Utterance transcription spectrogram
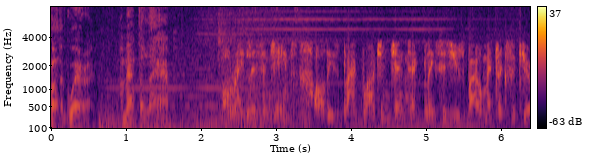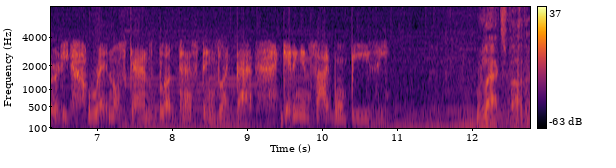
Father Guerra, I'm at the lab. All right, listen, James. All these Blackwatch and Gentek places use biometric security. Retinal scans, blood tests, things like that. Getting inside won't be easy. Relax, Father.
